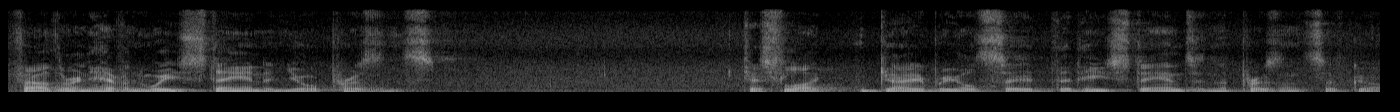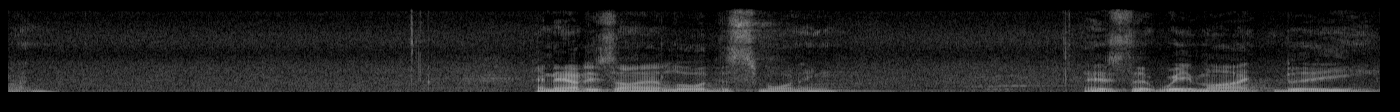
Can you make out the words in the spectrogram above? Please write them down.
Father in heaven, we stand in your presence. Just like Gabriel said that he stands in the presence of God. And our desire, Lord, this morning is that we might be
